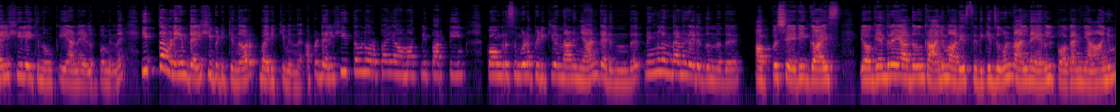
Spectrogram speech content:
ഡൽഹിയിലേക്ക് നോക്കുകയാണ് എളുപ്പമെന്ന്. ഇത്തവണയും ഡൽഹി പിടിക്കുന്നവർ ഭരിക്കുമെന്ന്. അപ്പൊ ഡൽഹി ഇത്തവണ ഉറപ്പായി ആം ആദ്മി പാർട്ടിയും കോൺഗ്രസും കൂടെ പിടിക്കുമെന്നാണ് ഞാൻ കരുതുന്നത്. നിങ്ങൾ എന്താണ് കരുതുന്നത്? അപ്പൊ ശരി ഗായ്സ് യോഗേന്ദ്ര യാദവും കാലുമാറിയ സ്ഥിതിക്ക് ജൂൺ നാലിന് എയറിൽ പോകാൻ ഞാനും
